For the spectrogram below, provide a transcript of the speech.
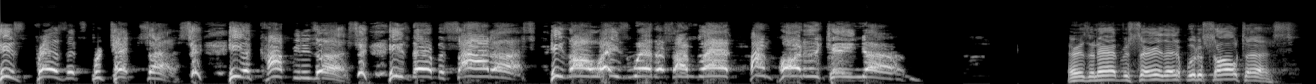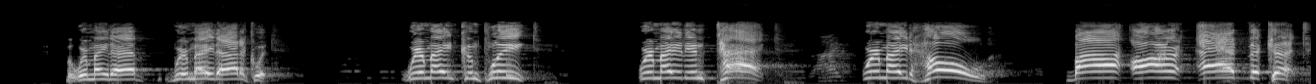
His presence protects us. He accompanies us. He's there beside us. He's always with us. I'm glad I'm part of the kingdom. There's an adversary that would assault us. But we're made, ab- we're made adequate. We're made complete. We're made intact. We're made whole by our advocate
